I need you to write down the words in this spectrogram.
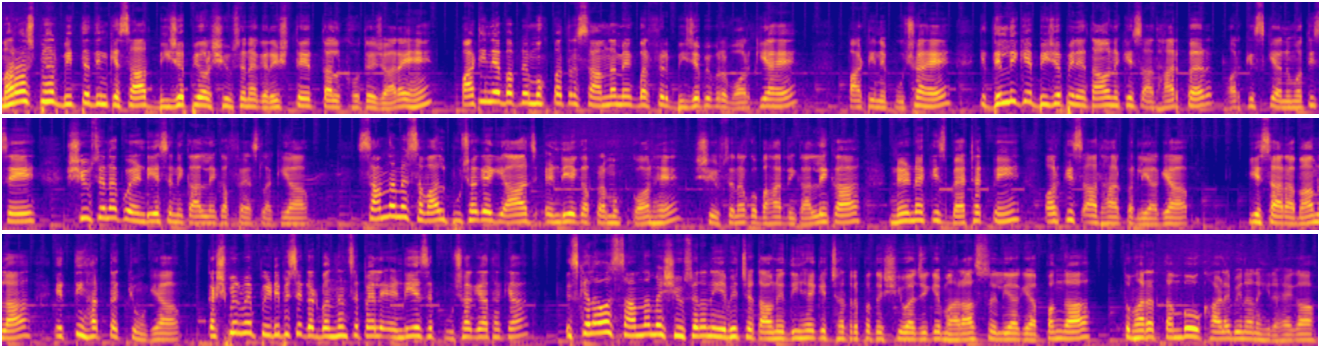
महाराष्ट्र में हर बीतते दिन के साथ बीजेपी और शिवसेना के रिश्ते तल्ख होते जा रहे हैं। पार्टी ने अब अपने मुखपत्र सामना में एक बार फिर बीजेपी पर वॉर किया है। पार्टी ने पूछा है कि दिल्ली के बीजेपी नेताओं ने किस आधार पर और किसकी अनुमति से शिवसेना को एनडीए से निकालने का फैसला किया? सामना में सवाल पूछा गया कि आज एनडीए का प्रमुख कौन है? शिवसेना को बाहर निकालने का निर्णय किस बैठक में और किस आधार पर लिया गया? ये सारा मामला इतनी हद तक क्यों गया? कश्मीर में पीडीपी से गठबंधन से पहले एनडीए से पूछा गया था क्या? इसके अलावा सामना में शिवसेना ने यह भी चेतावनी दी है कि छत्रपति शिवाजी के महाराष्ट्र से लिया गया पंगा तुम्हारा तंबू उखाड़े बिना नहीं रहेगा।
